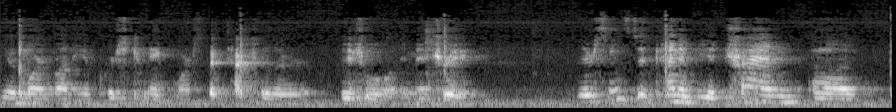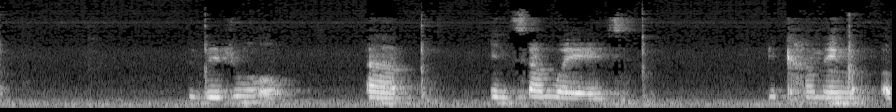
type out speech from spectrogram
you had more money, of course you can make more spectacular visual imagery. There seems to kind of be a trend of the visual, um, in some ways, becoming a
